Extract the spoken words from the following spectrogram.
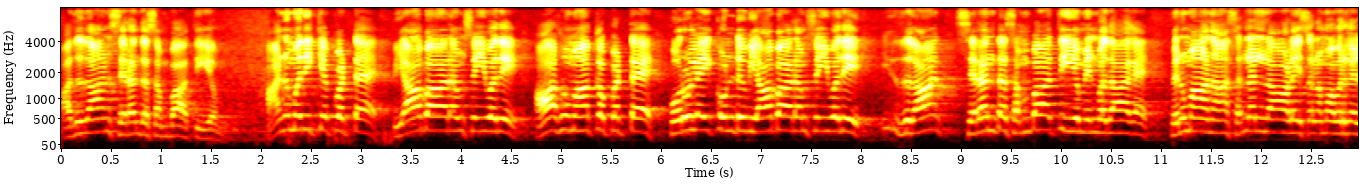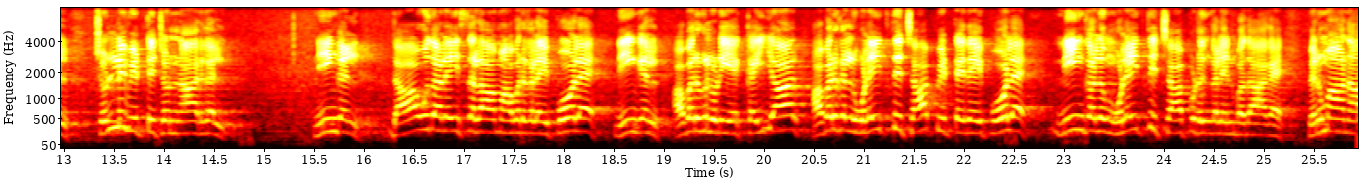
அதுதான் சிறந்த சம்பாத்தியம். அனுமதிக்கப்பட்ட வியாபாரம் செய்வது ஆகுமாக்கப்பட்ட பொருளை கொண்டு வியாபாரம் செய்வது இதுதான் சிறந்த சம்பாத்தியம் என்பதாக பெருமானா சல்லல்லா அலைசலம் அவர்கள் சொல்லிவிட்டு சொன்னார்கள். நீங்கள் தாவூத் அலைசலாம் அவர்களைப் போல நீங்கள் அவர்களுடைய கையால் அவர்கள் உழைத்து சாப்பிட்டதைப் போல நீங்களும் உழைத்து சாப்பிடுங்கள் என்பதாக பெருமானா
